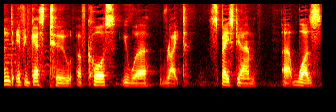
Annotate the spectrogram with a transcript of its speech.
And if you guessed two, of course you were right. Space Jam uh, was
